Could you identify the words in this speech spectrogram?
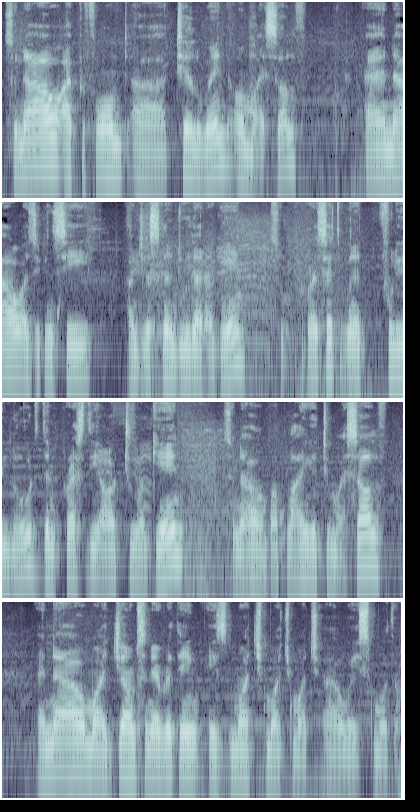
So now I performed uh, Tailwind on myself and now as you can see I'm just going to do that again. So press it. When it fully loads then press the R2 again. So now I'm applying it to myself. And now my jumps and everything is much much much uh, way smoother.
